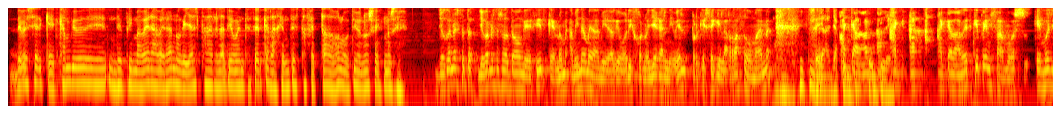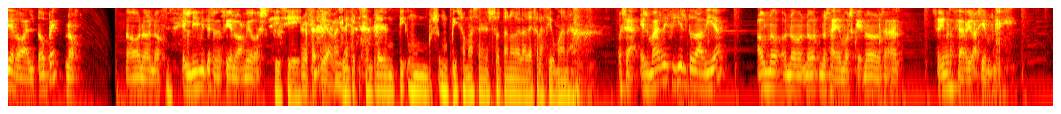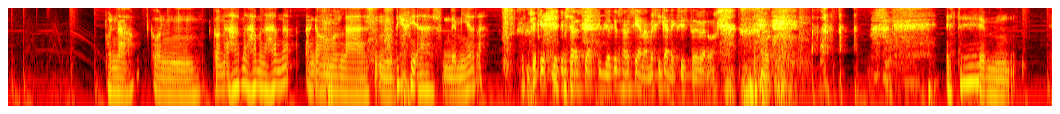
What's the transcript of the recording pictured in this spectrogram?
debe ser que el cambio de, de primavera a verano, que ya está relativamente cerca, la gente está afectada o algo, tío. No sé, no sé. Yo con, esto, yo con esto solo tengo que decir que no, a mí no me da miedo que Borijo no llegue al nivel, porque sé que la raza humana, Sí. Ya, ya a cada, cumple. a- a- a cada vez que pensamos que hemos llegado al tope, no. No, no, no. El límite es el cielo, amigos. Sí, sí. Efectivamente. Siempre, siempre hay un, pi- un- un piso más en el sótano de la desgracia humana. O sea, el más difícil todavía, aún no, no, no, no sabemos que. No, o sea, seguimos hacia arriba siempre. Pues nada, con, con Ahmad Ahmad Ahmad acabamos las noticias de mierda. Yo quiero, yo quiero saber, si, yo quiero saber si Ana Mexican existe de verdad. Este. mm,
